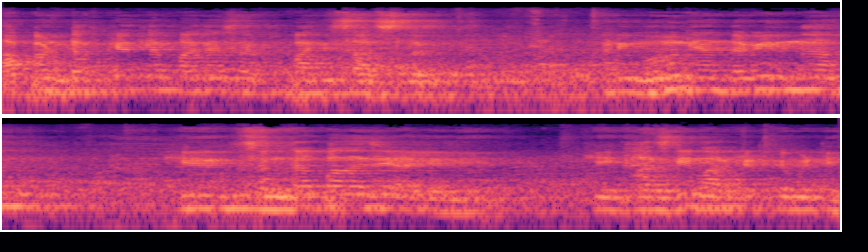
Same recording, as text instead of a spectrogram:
आपण डबक्यातल्या पाण्यासारखं पाणी साचलं. आणि म्हणून या नवीन ही संकल्पना जी आलेली की खाजगी मार्केट कमिटी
